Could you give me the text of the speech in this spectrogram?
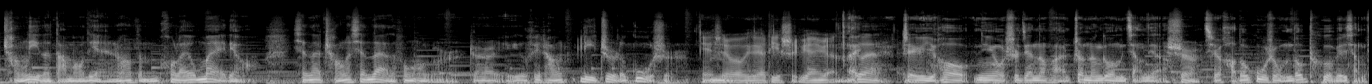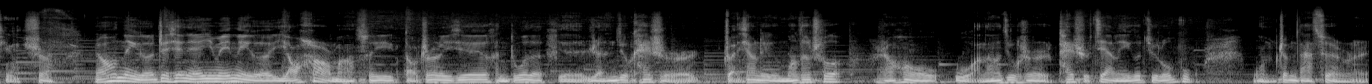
成立的大猫店，然后怎么后来又卖掉，现在成了现在的风火轮，这儿有一个非常励志的故事，也是有一个历史渊源的。哎对这个以后您有时间的话，专门给我们讲讲。是其实好多故事我们都特别想听。是，然后那个这些年因为那个摇号嘛，所以导致了一些很多的呃人就开始转向这个摩托车。然后我呢，就是开始建了一个俱乐部，我们这么大岁数的人。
